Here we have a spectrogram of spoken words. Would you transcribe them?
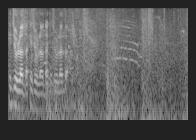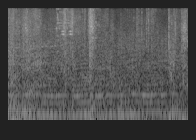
겐지 올라온다 겐지 올라온다 겐지 올라온다 용의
